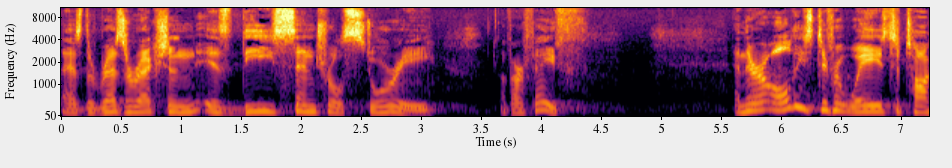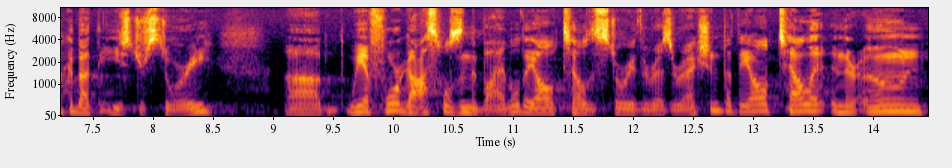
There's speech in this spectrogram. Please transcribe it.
as the resurrection is the central story of our faith. And there are all these different ways to talk about the Easter story. Uh, we have four gospels in the Bible. They all tell the story of the resurrection, but they all tell it in their own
